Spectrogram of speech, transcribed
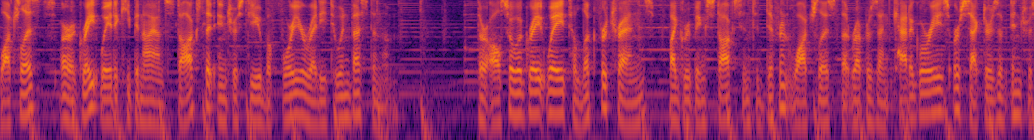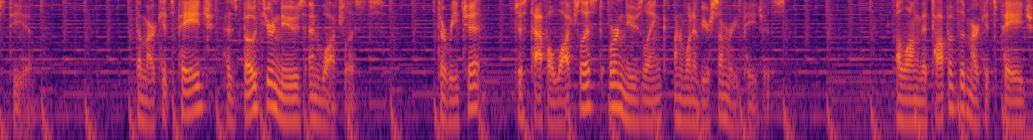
Watch lists are a great way to keep an eye on stocks that interest you before you're ready to invest in them. They're also a great way to look for trends by grouping stocks into different watch lists that represent categories or sectors of interest to you. The Markets page has both your news and watch lists. To reach it, just tap a watch list or news link on one of your summary pages. Along the top of the Markets page,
